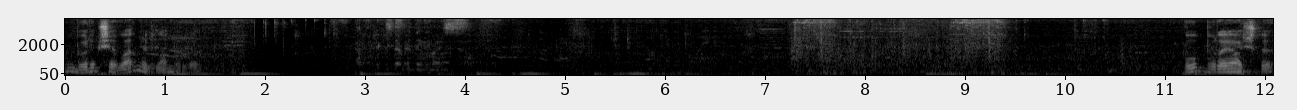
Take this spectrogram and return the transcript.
Oğlum böyle bir şey var mıydı lan burada? Bu burayı açtı.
